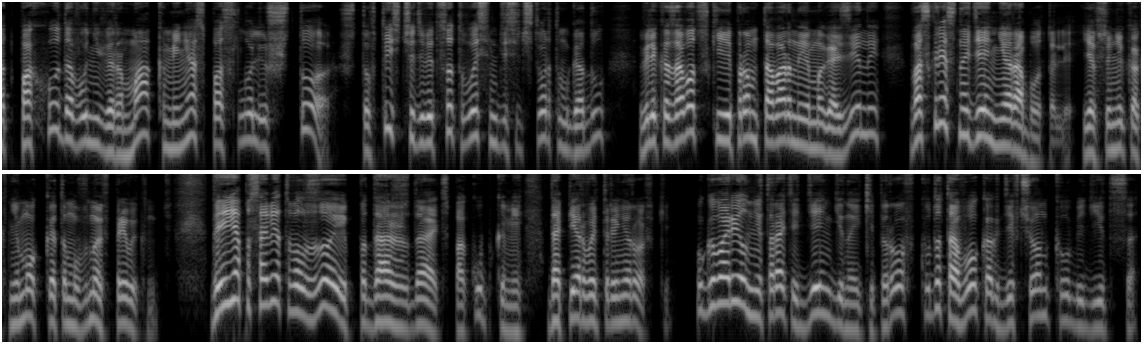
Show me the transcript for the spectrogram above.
От похода в универмаг меня спасло лишь то, что в 1984 году великозаводские промтоварные магазины в воскресный день не работали. Я все никак не мог к этому вновь привыкнуть. Да и я посоветовал Зое подождать с покупками до первой тренировки. Уговорил не тратить деньги на экипировку до того, как девчонка убедится.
